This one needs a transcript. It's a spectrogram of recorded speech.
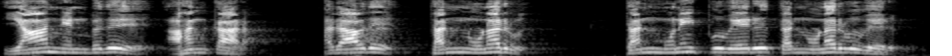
யான் என்பது அகங்காரம். அதாவது தன் உணர்வு. தன் முனைப்பு வேறு தன் உணர்வு வேறு.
